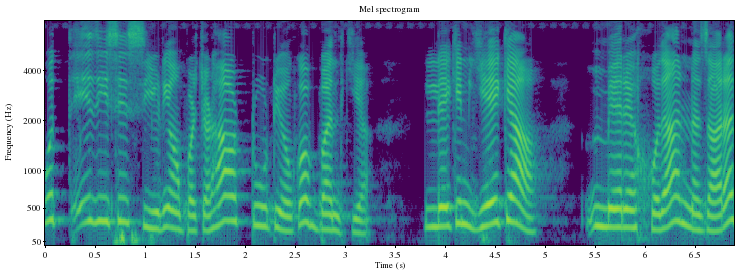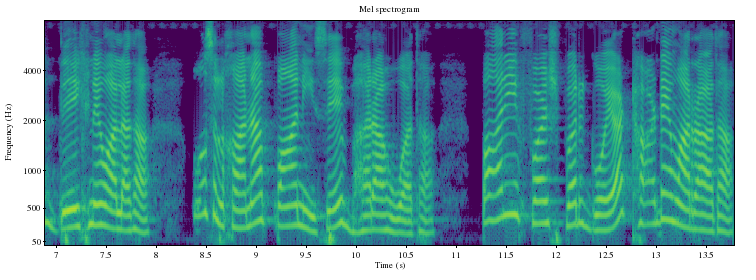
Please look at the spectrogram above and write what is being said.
وہ تیزی سے سیڑھیوں پر چڑھا اور ٹوٹیوں کو بند کیا۔ لیکن یہ کیا؟ میرے خدا، نظارہ دیکھنے والا تھا۔ غسل خانہ پانی سے بھرا ہوا تھا۔ پانی فرش پر گویا ٹھاٹے مار رہا تھا۔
